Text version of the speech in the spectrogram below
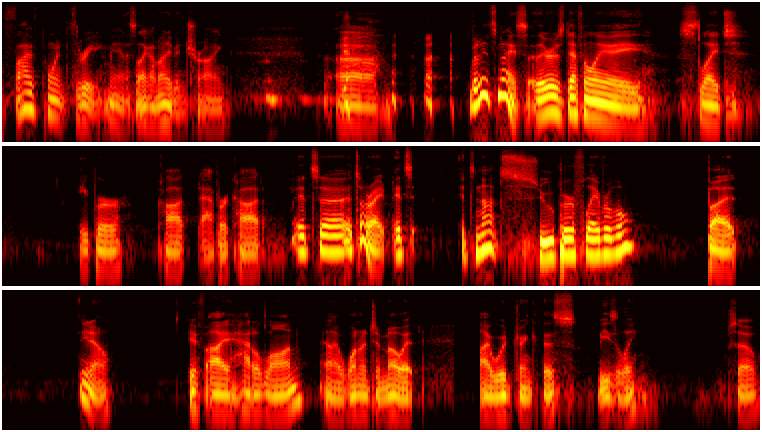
5.3. Man, it's like I'm not even trying. Uh, but it's nice. There is definitely a slight apricot, apricot. It's uh, it's all right. It's it's not super flavorful, but you know, if I had a lawn and I wanted to mow it, I would drink this easily. So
